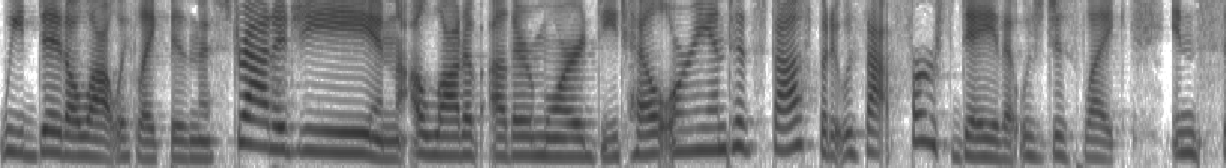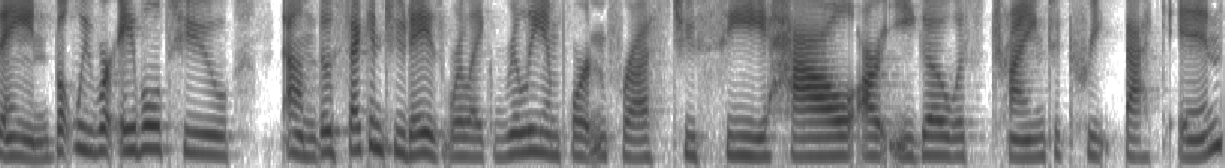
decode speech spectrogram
we did a lot with like business strategy and a lot of other more detail oriented stuff, but it was that first day that was just like insane, but we were able to um, those second two days were like really important for us to see how our ego was trying to creep back in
